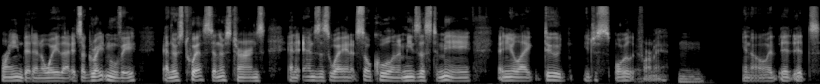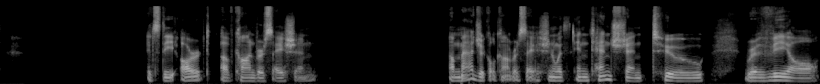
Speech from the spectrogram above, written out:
framed it in a way that it's a great movie, and there's twists and there's turns, and it ends this way, and it's so cool, and it means this to me. And you're like, dude, you just spoil it for me. Mm-hmm. You know, it, it it's it's the art of conversation a magical conversation with intention to reveal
